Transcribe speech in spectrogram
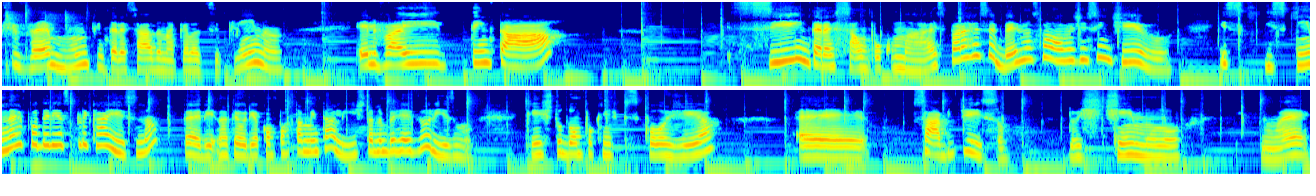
estiver muito interessado naquela disciplina, ele vai tentar se interessar um pouco mais para receber minhas palavras de incentivo. Skinner poderia explicar isso na teoria, na teoria comportamentalista no behaviorismo. Quem estudou um pouquinho de psicologia é, sabe disso, do estímulo, não é?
